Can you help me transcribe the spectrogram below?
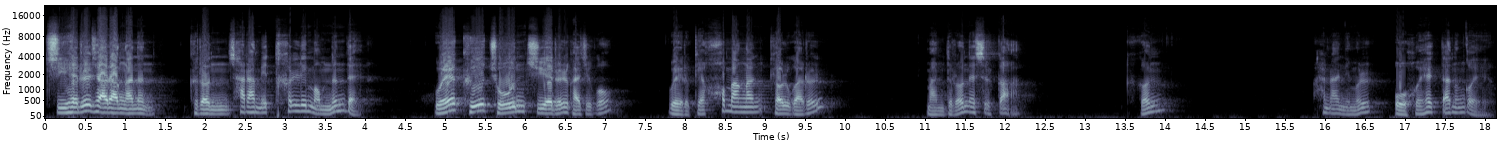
지혜를 자랑하는 그런 사람이 틀림없는데 왜 그 좋은 지혜를 가지고 왜 이렇게 허망한 결과를 만들어냈을까? 그건 하나님을 오해했다는 거예요.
